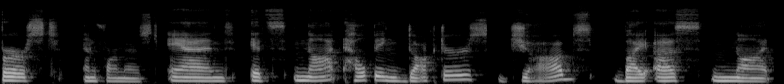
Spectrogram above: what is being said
first and foremost. And it's not helping doctors' jobs by us not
